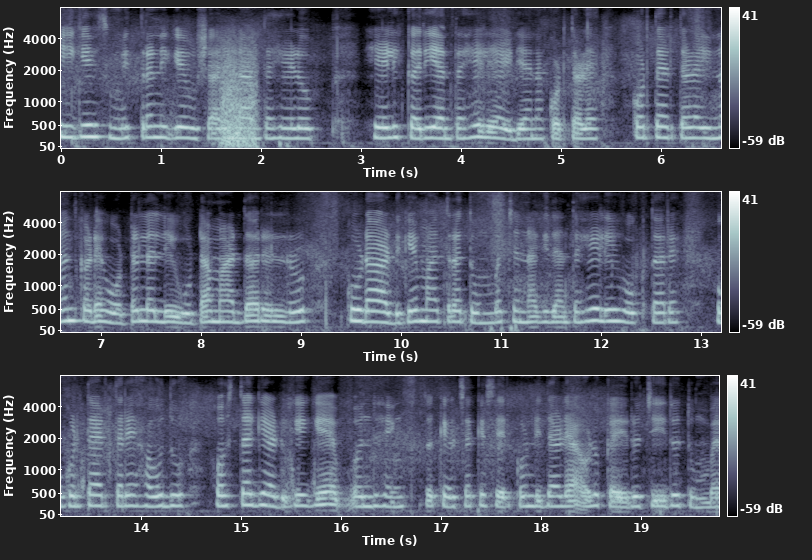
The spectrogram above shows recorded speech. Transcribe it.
ಹೀಗೆ ಸುಮಿತ್ರನಿಗೆ ಹುಷಾರಿಲ್ಲ ಅಂತ ಹೇಳು, ಹೇಳಿ ಕರಿ ಅಂತ ಹೇಳಿ ಐಡಿಯಾನ ಕೊಡ್ತಾಳೆ. ಕೊಡ್ತಾ ಇರ್ತಾಳೆ. ಇನ್ನೊಂದು ಕಡೆ ಹೋಟೆಲಲ್ಲಿ ಊಟ ಮಾಡಿದವರೆಲ್ಲರೂ ಕೂಡ ಅಡುಗೆ ಮಾತ್ರ ತುಂಬ ಚೆನ್ನಾಗಿದೆ ಅಂತ ಹೇಳಿ ಹೋಗ್ತಾರೆ. ಹೊಗಳ್ತಾ ಇರ್ತಾರೆ. ಹೌದು ಹೊಸದಾಗಿ ಅಡುಗೆಗೆ ಒಂದು ಹೆಂಗಸು ಕೆಲಸಕ್ಕೆ ಸೇರಿಕೊಂಡಿದ್ದಾಳೆ. ಅವಳು ಕೈ ರುಚಿ, ಇದು ತುಂಬಾ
